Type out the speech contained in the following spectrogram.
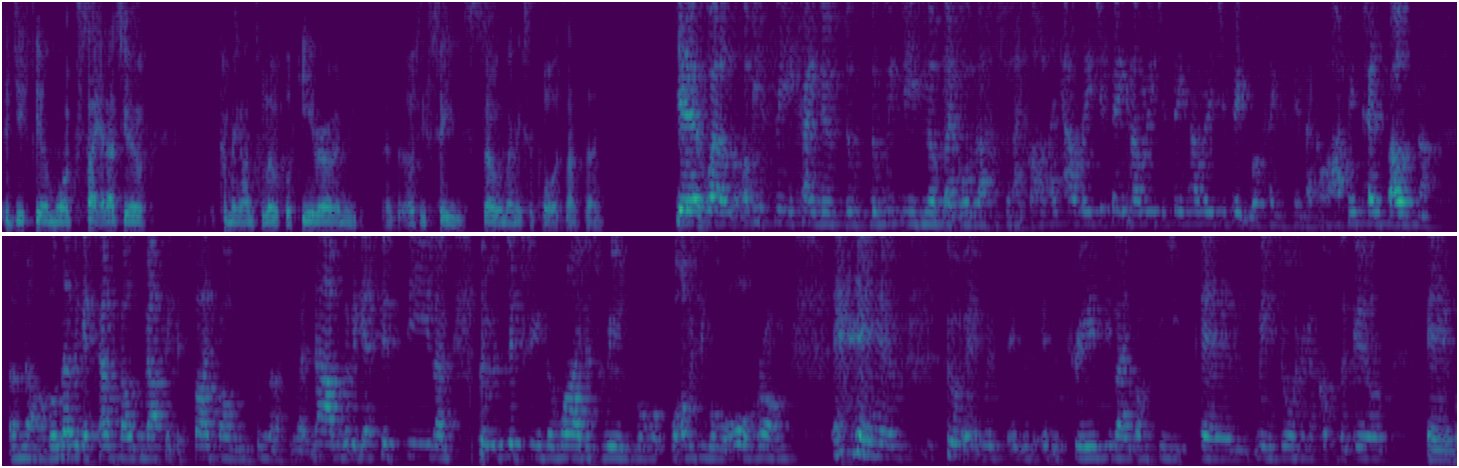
did you feel more excited as you're coming on to local hero and, and obviously see so many supporters that day? Yeah, well, obviously, kind of the, the week leading up, like all the lasses were like, oh, like how many do you think? How many do you think? How many do you think? We're kind of saying like, oh, I think ten thousand. Oh no, we'll never get ten thousand. I think it's five thousand. Some of the lasses were like, nah, we're gonna get fifty. Like it was literally the widest range. But obviously, we were all wrong. Um, so it was, it was, it was crazy. Like obviously, um, me and Georgia and a couple of the girls uh, we,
